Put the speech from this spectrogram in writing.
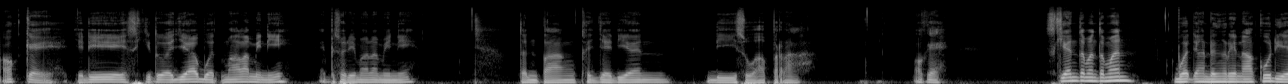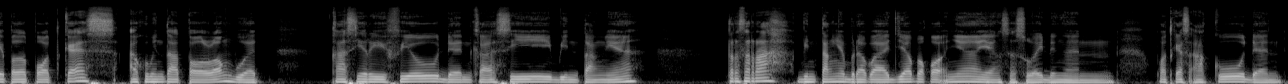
Oke, jadi segitu aja buat malam ini, episode malam ini tentang kejadian di Suapera. Oke. Sekian teman-teman, buat yang dengerin aku di Apple Podcast, aku minta tolong buat kasih review dan kasih bintangnya. Terserah bintangnya berapa aja pokoknya yang sesuai dengan podcast aku dan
